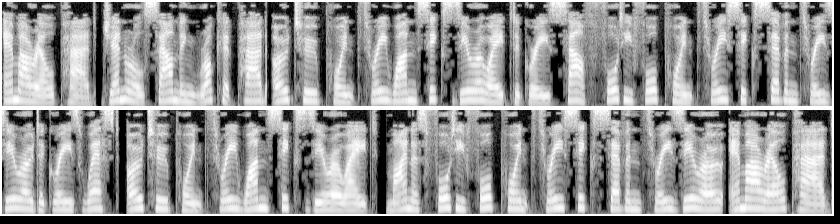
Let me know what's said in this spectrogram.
MRL pad General Sounding Rocket Pad 02.31608 degrees south 44.36730 degrees west 02.31608 minus 44.36730 MRL pad.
